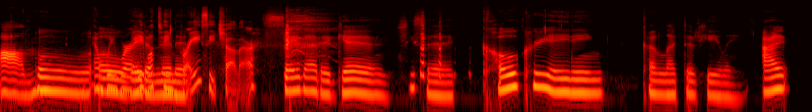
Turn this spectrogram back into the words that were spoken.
Um, Oh, and we oh, were able to embrace each other. Say that again. She said co-creating collective healing. I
